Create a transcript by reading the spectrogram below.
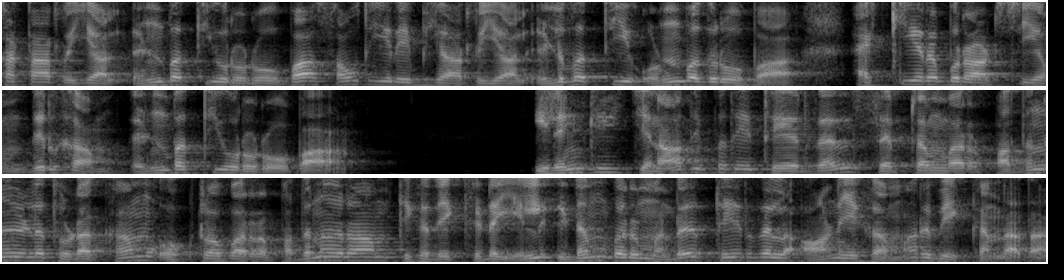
கட்டார் ரியால் எண்பத்தி ஒரு ரூபா சவுதி அரேபியா ரியால் எழுபத்தி ஒன்பது ரூபா அக்கீரபு ராட்சியம் திர்ஹாம் எண்பத்தி ஒரு ரூபா. இலங்கை ஜனாதிபதி தேர்தல் செப்டம்பர் பதினேழு தொடக்கம் அக்டோபர் பதினோராம் திகதிக்கிடையில் இடம்பெறும் என்று தேர்தல் ஆணையகம் அறிவிக்கின்றது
